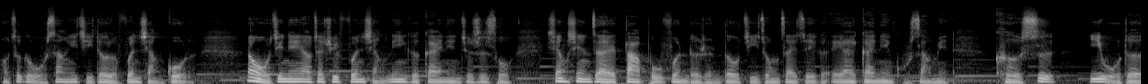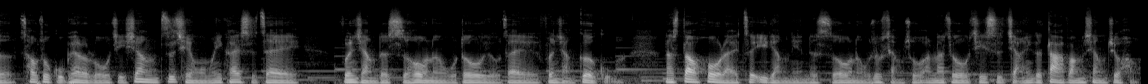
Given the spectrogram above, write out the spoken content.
哦，这个我上一集都有分享过了。那我今天要再去分享另一个概念，就是说，像现在大部分的人都集中在这个 AI 概念股上面，可是依我的操作股票的逻辑，像之前我们一开始在分享的时候呢，我都有在分享个股嘛。那是到后来这一两年的时候呢，我就想说啊，那就其实讲一个大方向就好，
